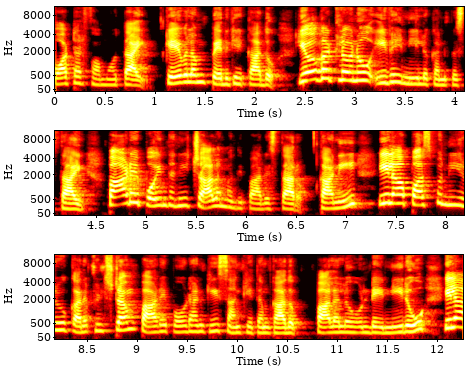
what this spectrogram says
వాటర్ ఫామ్ అవుతాయి. కేవలం పెరిగే కాదు యోగట్లోనూ ఇవే నీళ్ళు కనిపిస్తాయి. పాడైపోయిందని చాలా మంది పారేస్తారు. కానీ ఇలా పసుపు నీరు కనిపించడం పాడైపోవడానికి సంకేతం కాదు. పాలలో ఉండే నీరు ఇలా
